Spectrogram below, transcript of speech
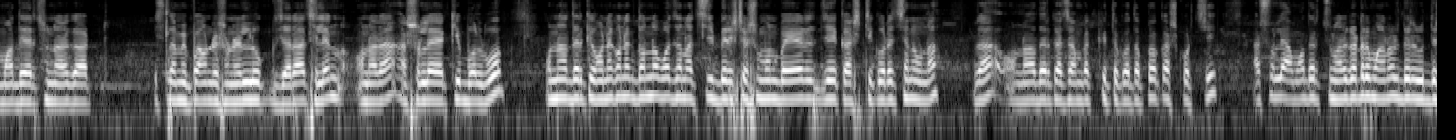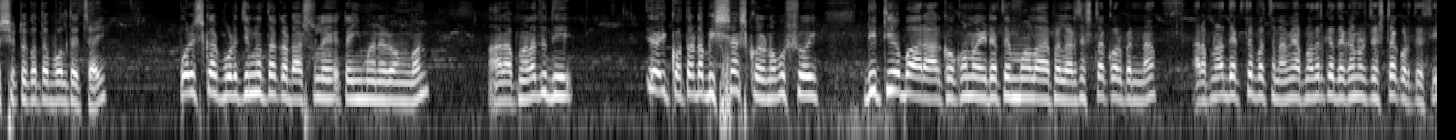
আমাদের সোনারঘাট ইসলামী ফাউন্ডেশনের লোক যারা ছিলেন, ওনারা আসলে কি বলব, ওনাদেরকে অনেক অনেক ধন্যবাদ জানাচ্ছি ব্যারিস্টার সুমন ভাইয়ের যে কাজটি করেছেন ওনারা ওনাদের কাছে আমরা কৃতজ্ঞতা প্রকাশ করছি। আসলে আমাদের চুনারঘাটের মানুষদের উদ্দেশ্যে একটা কথা বলতে চাই। পরিষ্কার পরিচ্ছন্ন থাকাটা আসলে একটা ইমানের অঙ্গন। আর আপনারা যদি এই কথাটা বিশ্বাস করেন, অবশ্যই দ্বিতীয়বার আর কখনো এটাতে মলা ফেলার চেষ্টা করবেন না। আর আপনারা দেখতে পাচ্ছেন, আমি আপনাদেরকে দেখানোর চেষ্টা করতেছি।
